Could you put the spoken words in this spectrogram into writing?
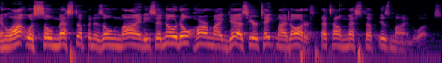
And Lot was so messed up in his own mind, he said, No, don't harm my guests. Here, take my daughters. That's how messed up his mind was.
